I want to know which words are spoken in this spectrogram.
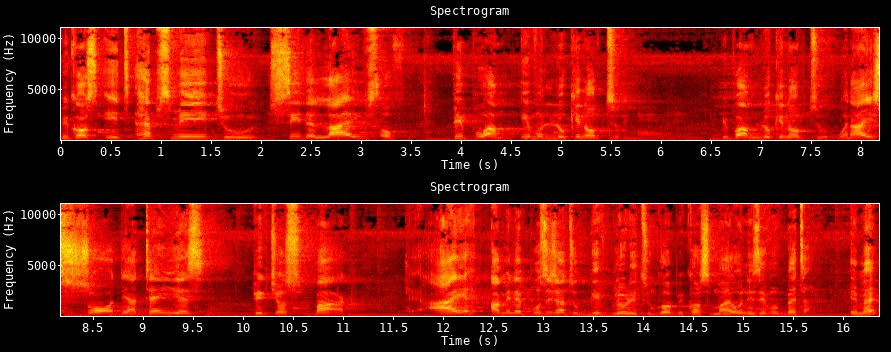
because it helps me to see the lives of people I'm even looking up to people I'm looking up to, when I saw their 10 years pictures back, I am in a position to give glory to God because my own is even better. Amen.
